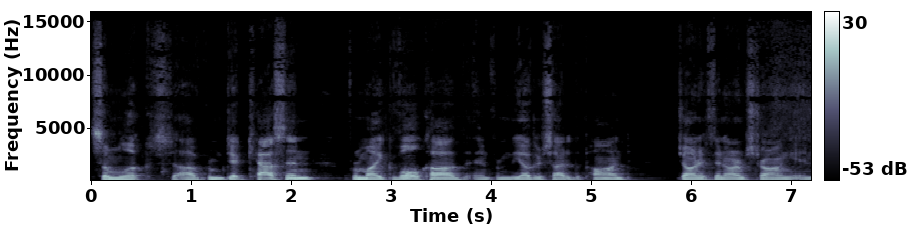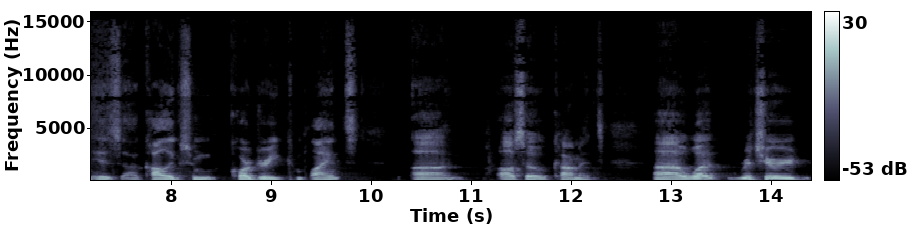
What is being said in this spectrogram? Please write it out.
some looks uh, from Dick Cassin, from Mike Volkov, and from the other side of the pond, Jonathan Armstrong and his uh, colleagues from Cordery Compliance uh, also comment. Uh, what Richard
